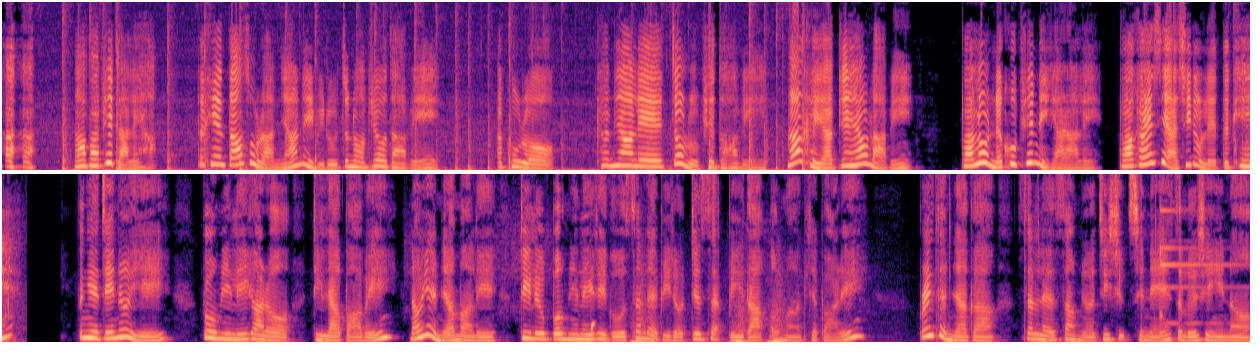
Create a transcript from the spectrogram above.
ဟာဟာငါဘာဖြစ်တာလဲဟာ တခင်တောင်းဆိုတာများနေပြီလို့ကျွန်တော်ပြောသားပဲအခုတော့ခမရလဲကြုတ်လို့ဖြစ်သွားပြီငါခရပြန်ရောက်လာပြီဘာလို့နှစ်ခုဖြစ်နေရတာလဲဘာခိုင်းစရာရှိလို့လဲတခင်တငယ်ချင်းတို့ရေပုံမြင်လေးကတော့ဒီလောက်ပါပဲနောက်ရက်များမှာလည်းဒီလိုပုံမြင်လေးတွေကိုဆက်လက်ပြီးတော့တင်ဆက်ပေးတာအမှန်ဖြစ်ပါတယ်ပရိသတ်များကဆက်လက်စောင့်မျှော်ကြည့်ရှုဆင်းနေဆိုလို့ရှိရင်တော့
